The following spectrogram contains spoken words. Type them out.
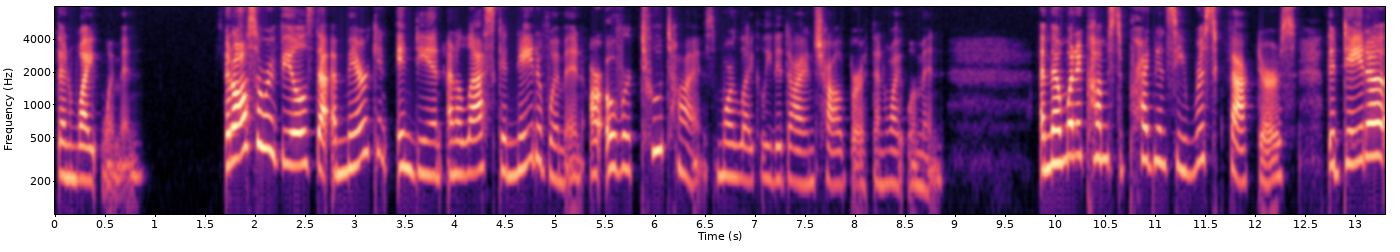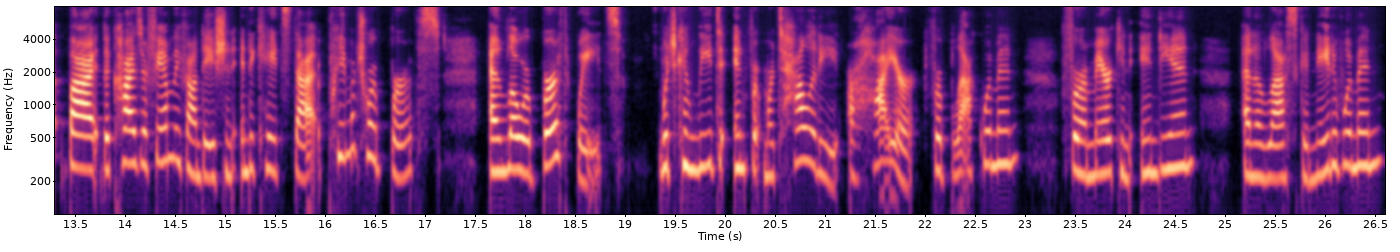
than white women. It also reveals that American Indian and Alaska Native women are over two times more likely to die in childbirth than white women. And then when it comes to pregnancy risk factors, the data by the Kaiser Family Foundation indicates that premature births and lower birth weights which can lead to infant mortality, are higher for Black women, for American Indian and Alaska Native women,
